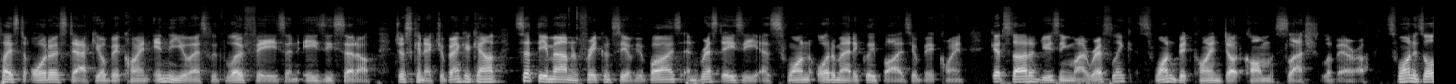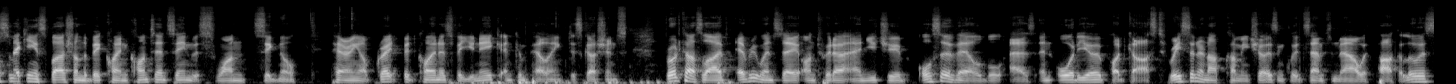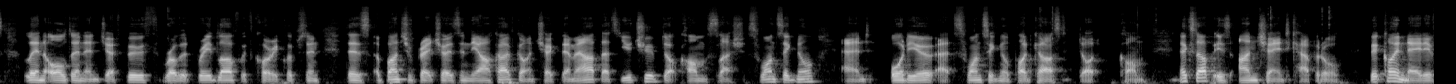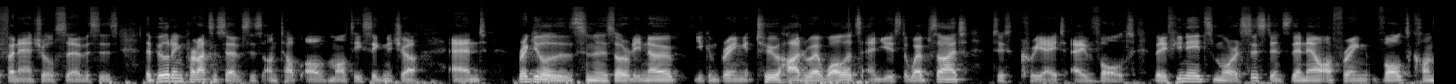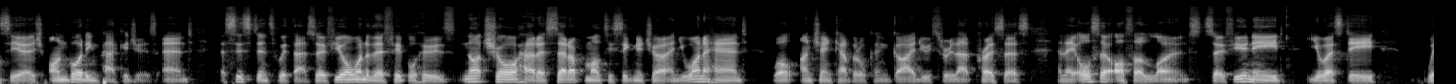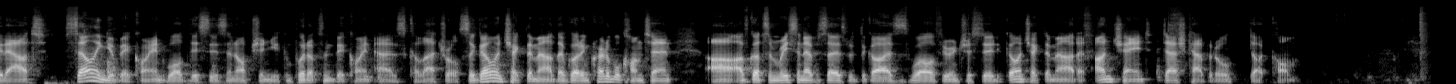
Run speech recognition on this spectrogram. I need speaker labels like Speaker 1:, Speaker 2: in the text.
Speaker 1: place to auto stack your Bitcoin in the US with low fees and easy setup. Just connect your bank account, set the amount and frequency of your buys, and rest easy as Swan automatically buys your Bitcoin. Get started using my ref link, swanbitcoin.com slash Livera. Swan is also making a splash on the Bitcoin content scene with Swan Signal pairing up great Bitcoiners for unique and compelling discussions. Broadcast live every Wednesday on Twitter and YouTube, also available as an audio podcast. Recent and upcoming shows include Samson Mow with Parker Lewis, Lyn Alden and Jeff Booth, Robert Breedlove with Cory Klippsten. There's a bunch of great shows in the archive. Go and check them out. That's youtube.com slash swansignal and audio at swansignalpodcast.com. Next up is Unchained Capital. Bitcoin native financial services. They're building products and services on top of multi signature. And regular listeners already know you can bring two hardware wallets and use the website to create a vault. But if you need some more assistance, they're now offering Vault Concierge onboarding packages and assistance with that. So if you're one of those people who's not sure how to set up multi signature and you want a hand, well, Unchained Capital can guide you through that process. And they also offer loans. So if you need USD, without selling your Bitcoin, well, this is an option. You can put up some Bitcoin as collateral. So go and check them out. They've got incredible content. Uh, I've got some recent episodes with the guys as well. If you're interested, go and check them out at unchained-capital.com.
